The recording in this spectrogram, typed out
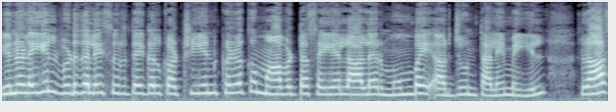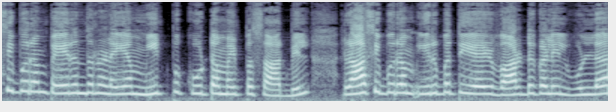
இந்நிலையில் விடுதலை சிறுத்தைகள் கட்சியின் கிழக்கு மாவட்ட செயலாளர் மும்பை அர்ஜுன் தலைமையில் ராசிபுரம் பேருந்து நிலையம் மீட்பு கூட்டம் கூட்டமைப்பு சார்பில் ராசிபுரம் இருபத்தி ஏழு வார்டுகளில் உள்ள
